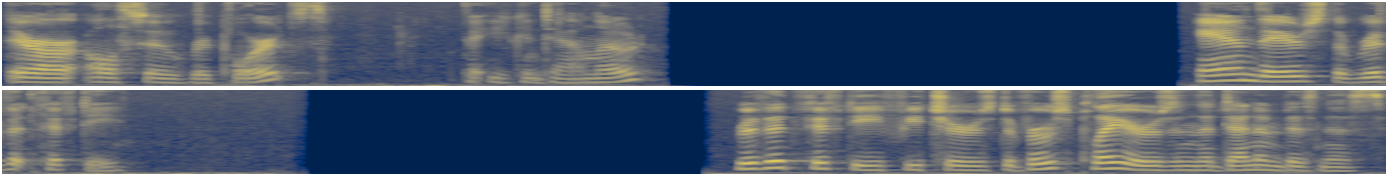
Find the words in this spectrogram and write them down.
There are also reports that you can download. And there's the Rivet 50. Rivet 50 features diverse players in the denim business,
